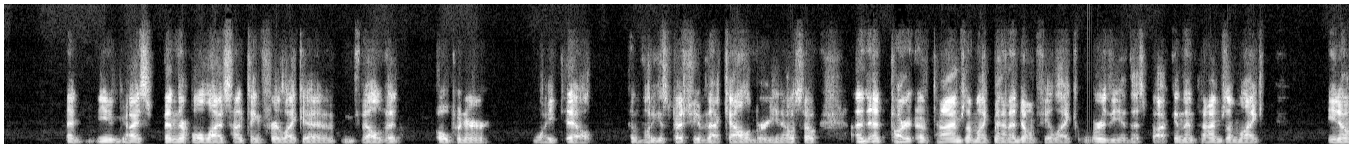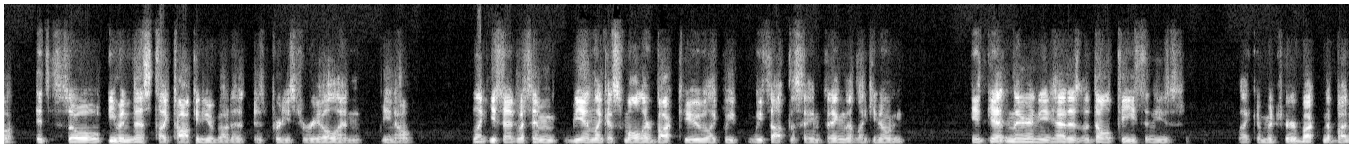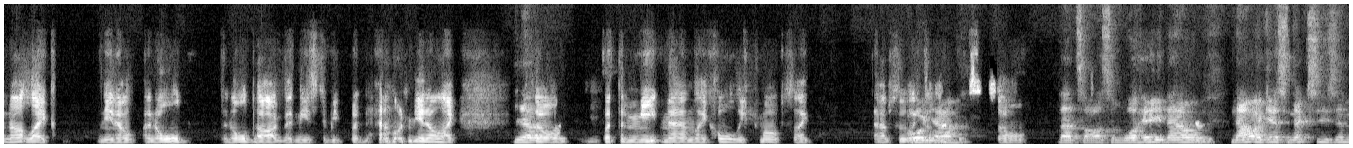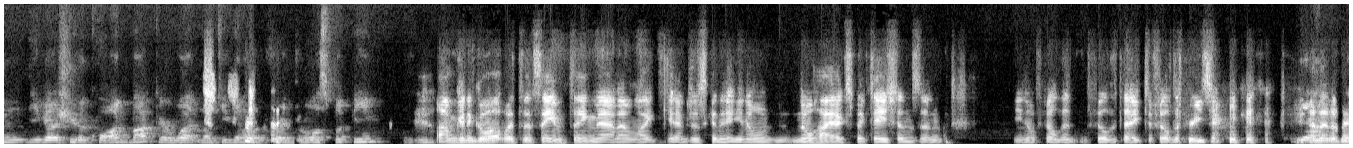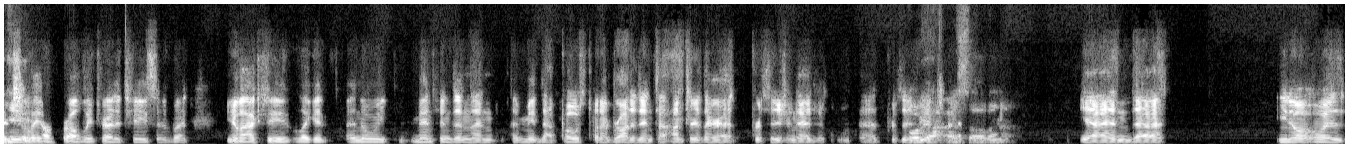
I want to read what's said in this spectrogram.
you guys spend their whole lives hunting for like a velvet opener whitetail of like especially of that caliber, you know. So and at part of times I'm like, man, I don't feel like worthy of this buck. And then times I'm like, you know, it's so even this like talking to you about it is pretty surreal. And, you know, like you said, with him being like a smaller buck too, like we we thought the same thing that like, you know, he, he's getting there and he had his adult teeth and he's like a mature buck, but not like, you know, an old an old dog that needs to be put down, you know, like Yeah. so but the meat man, like holy smokes, like absolutely Oh, yeah. delicious. So That's awesome. Well, hey, now now I guess next season you gotta shoot a quad buck or what? Like you gonna look for a dual split beam? I'm gonna go out with the same thing, man. I'm like, yeah, I'm just gonna, you know, no high expectations and you know, fill the fill the tank to fill the freezer. Yeah. and then Hey, eventually I'll probably try to chase it. But you know, actually like it I know we mentioned and then I made that post, but I brought it into Hunter there at Precision Edge at Precision oh yeah, Edge. I saw that. Yeah, and uh you know, it was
